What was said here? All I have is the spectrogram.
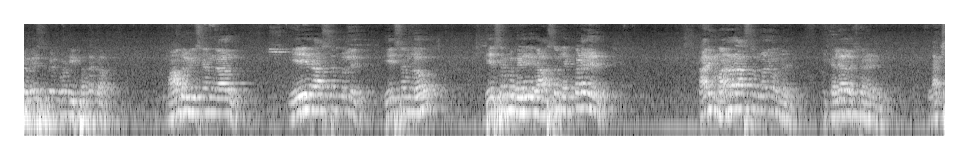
ప్రవేశపెట్టినటువంటి ఈ పథకం మామూలు విషయం కాదు. ఏ రాష్ట్రంలో లేదు. దేశంలో దేశంలో వేరే రాష్ట్రంలో ఎక్కడ లేదు. కానీ మన రాష్ట్రంలోనే ఉన్నది. ఈ కళ్యాణ లక్ష్మి అనేది. లక్ష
